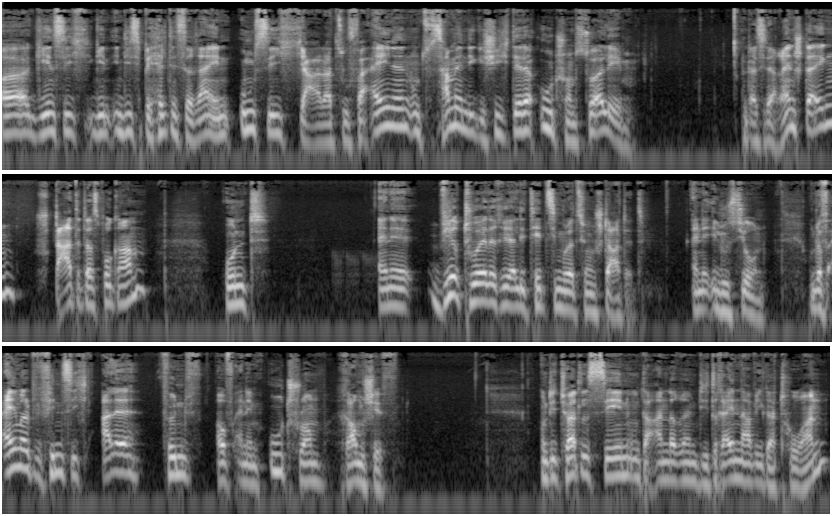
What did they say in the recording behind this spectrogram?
äh, gehen, sich, gehen in diese Behältnisse rein, um sich ja dazu vereinen und zusammen die Geschichte der Utroms zu erleben. Und als sie da reinsteigen, startet das Programm und eine virtuelle Realitätssimulation startet. Eine Illusion. Und auf einmal befinden sich alle fünf auf einem Utrom Raumschiff. Und die Turtles sehen unter anderem die drei Navigatoren,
